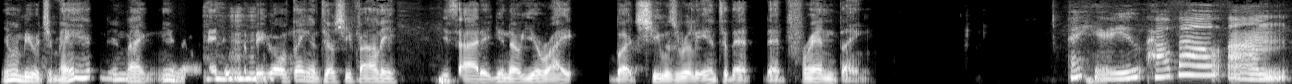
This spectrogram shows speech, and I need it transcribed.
you want to be with your man? And like, you know, and it was a big old thing until she finally decided, you know, you're right. But she was really into that that friend thing. I hear you. How about um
